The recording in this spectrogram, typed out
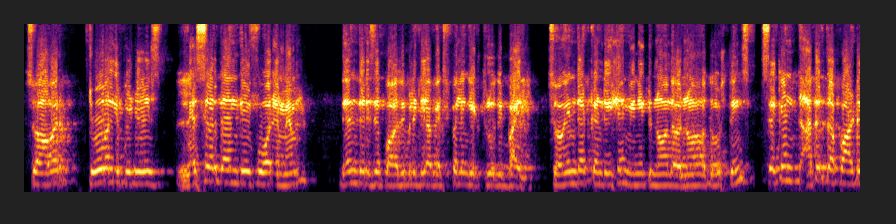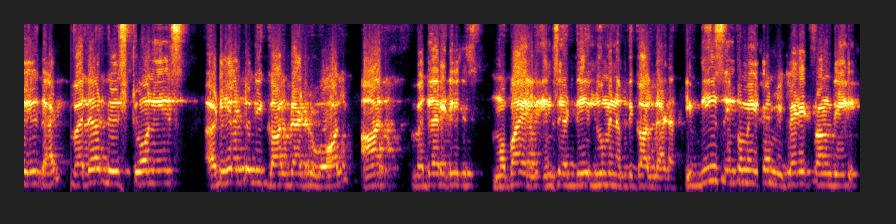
So our stone, if it is lesser than the 4 mm, then there is a possibility of expelling it through the bile. So in that condition, we need to know, the, know those things. Second, other the part is that whether the stone is adhered to the gallbladder wall or whether it is mobile inside the lumen of the gallbladder. If this information we get it from the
